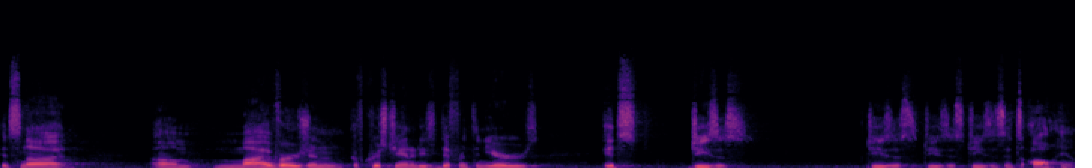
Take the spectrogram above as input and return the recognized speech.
It's not um, my version of Christianity is different than yours. It's Jesus. Jesus, Jesus, Jesus. It's all Him.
